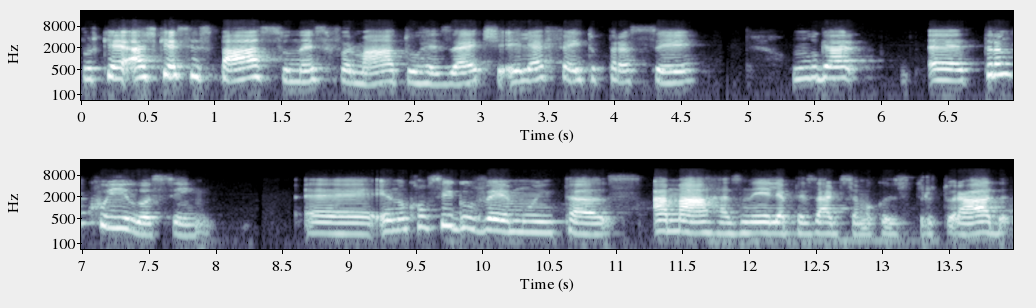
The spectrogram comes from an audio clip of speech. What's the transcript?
Porque acho que esse espaço, nesse formato, o reset, ele é feito para ser um lugar é, tranquilo, assim. É, eu não consigo ver muitas amarras nele, apesar de ser uma coisa estruturada.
